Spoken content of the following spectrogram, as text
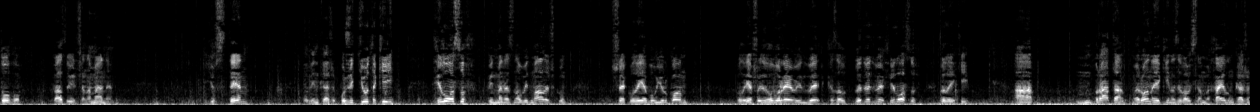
того, вказуючи на мене, Юстин, то він каже, по життю такий філософ, він мене знав від маличку. Ще коли я був Юрком, коли я щось говорив, він ви казав, ви, ви, ви філософ великий. А брата Мирона, який називався Михайлом, каже,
